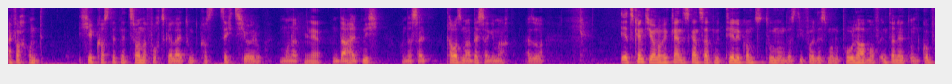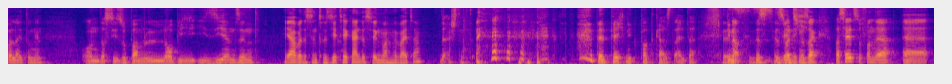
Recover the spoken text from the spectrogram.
Einfach und hier kostet eine 250er Leitung kostet 60 Euro im Monat. Ja. Und da halt nicht. Und das ist halt tausendmal besser gemacht. Also, jetzt könnt ihr auch noch erklären, das Ganze hat mit Telekom zu tun und dass die voll das Monopol haben auf Internet und Kupferleitungen und dass die super am Lobbyisieren sind. ja, aber das interessiert hier keinen, deswegen machen wir weiter. Ja, stimmt. Der Technik-Podcast, Alter. genau, das, sind das wir wollte ich nur sagen. Was hältst du von der äh,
